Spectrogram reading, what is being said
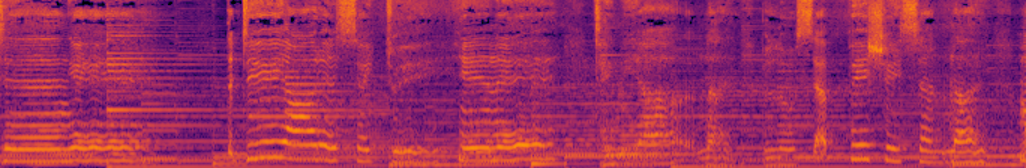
ခြင်းငယ်တတိယတဲ့စိတ်တွေရင်လေထိမရနိုင်ဘလို့ဆက်ပေးရှိစနိုင်မ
